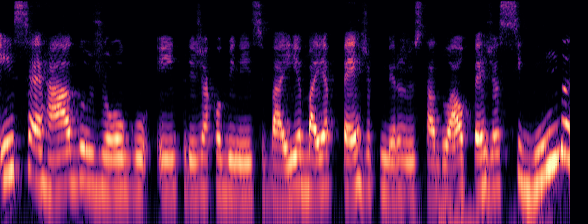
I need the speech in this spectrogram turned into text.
Encerrado o jogo entre Jacobinense e Bahia, Bahia perde a primeira no estadual, perde a segunda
